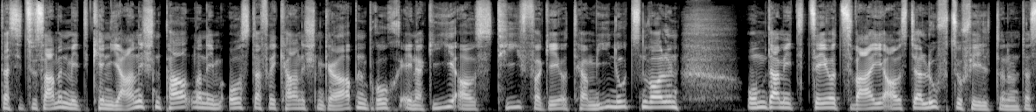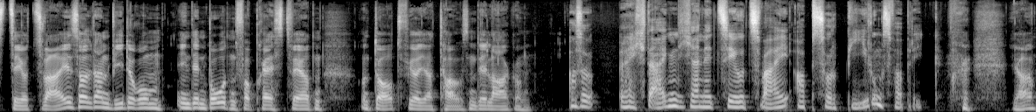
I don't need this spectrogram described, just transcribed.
dass sie zusammen mit kenianischen Partnern im ostafrikanischen Grabenbruch Energie aus tiefer Geothermie nutzen wollen, um damit CO2 aus der Luft zu filtern. Und das CO2 soll dann wiederum in den Boden verpresst werden und dort für Jahrtausende lagern. Also recht eigentlich eine CO2-Absorbierungsfabrik. Ja,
